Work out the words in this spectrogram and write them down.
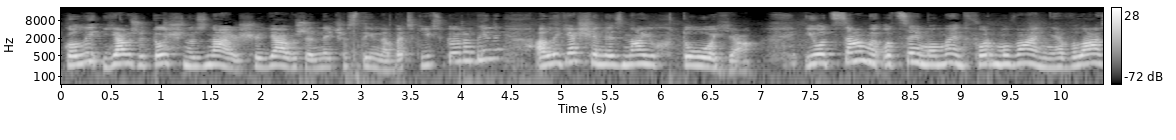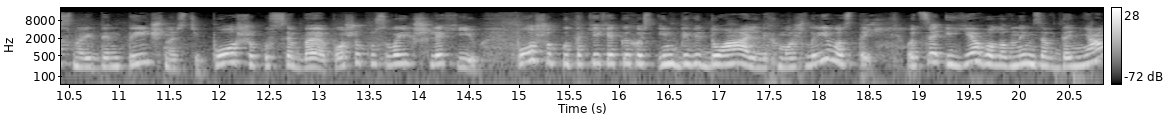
Коли я вже точно знаю, що я вже не частина батьківської родини, але я ще не знаю, хто я. І от саме оцей момент формування власної ідентичності, пошуку себе, пошуку своїх шляхів, пошуку таких якихось індивідуальних можливостей, оце і є головним завданням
